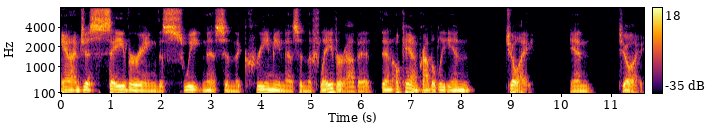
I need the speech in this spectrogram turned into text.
and I'm just savoring the sweetness and the creaminess and the flavor of it, then okay, I'm probably in joy, in joy,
